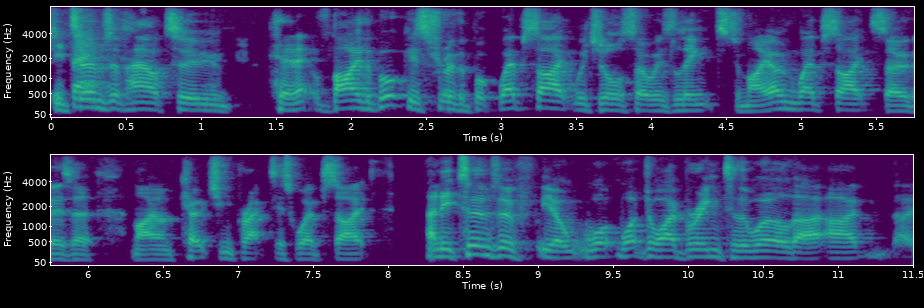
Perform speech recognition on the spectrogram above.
In Thanks. terms of how to connect, buy the book is through the book website, which also is linked to my own website. So there's a my own coaching practice website. And in terms of you know what what do I bring to the world, I, I, I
